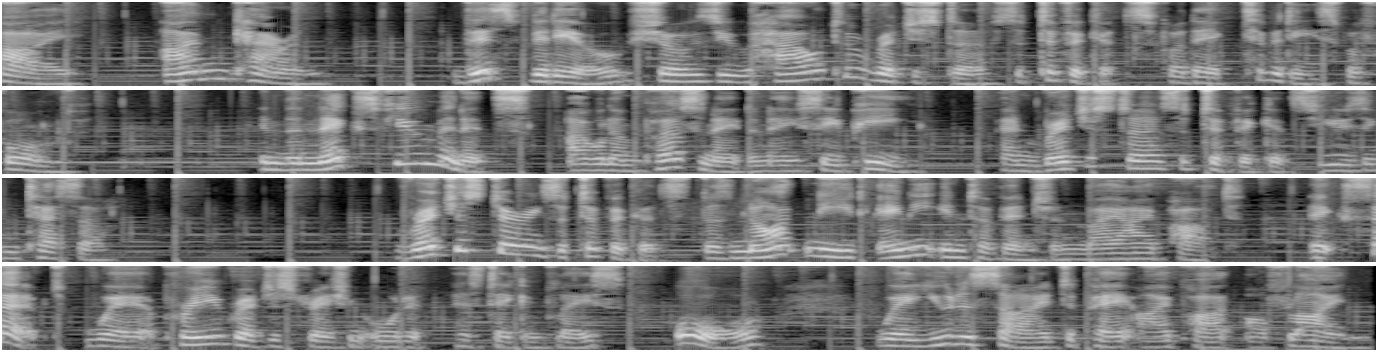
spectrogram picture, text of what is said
Hi, I'm Karen. This video shows you how to register certificates for the activities performed. In the next few minutes, I will impersonate an ACP and register certificates using Tessa. Registering certificates does not need any intervention by IPART, except where a pre-registration audit has taken place or where you decide to pay IPART offline.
